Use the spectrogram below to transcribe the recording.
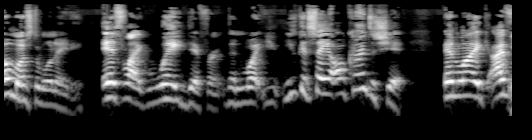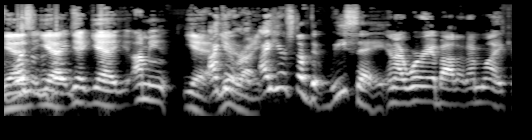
almost a 180. It's like way different than what you you could say all kinds of shit. And like I've Yeah, listened to yeah, things. yeah, yeah. I mean, yeah, I you're get, right. I hear stuff that we say, and I worry about it. I'm like,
